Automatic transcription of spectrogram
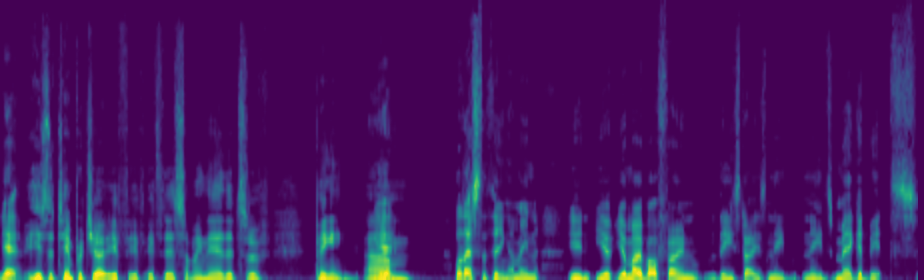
Yeah, Here's the temperature. If if, if there's something there that's sort of pinging. Yeah. Um, Well, that's the thing. I mean, you, your, your mobile phone these days need needs megabits,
